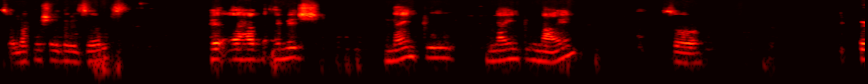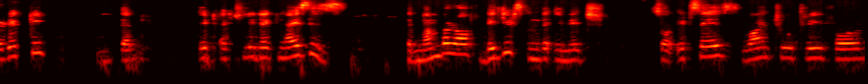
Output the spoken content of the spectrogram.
So let me show the results. Here I have the image 92929. So it predicted that it actually recognizes the number of digits in the image. So it says one, two, three, four,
